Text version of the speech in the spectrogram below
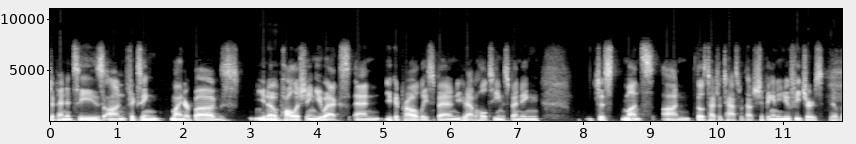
dependencies on fixing minor bugs you know mm-hmm. polishing ux and you could probably spend you could have a whole team spending just months on those types of tasks without shipping any new features. Yep.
